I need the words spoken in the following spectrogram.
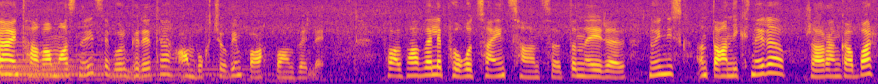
Նորքը այն թաղամասներից է, որ գրեթե ամբողջովին պահպանվել է պահպանվել է փողոցային ցանցը, տները, նույնիսկ ընտանիքները ժառանգաբար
